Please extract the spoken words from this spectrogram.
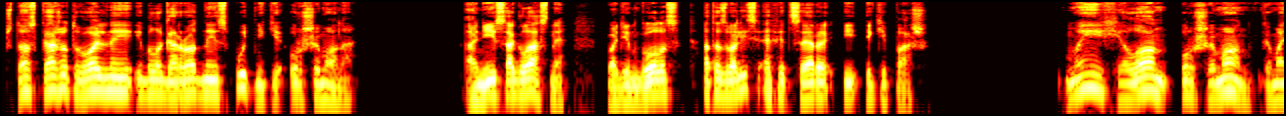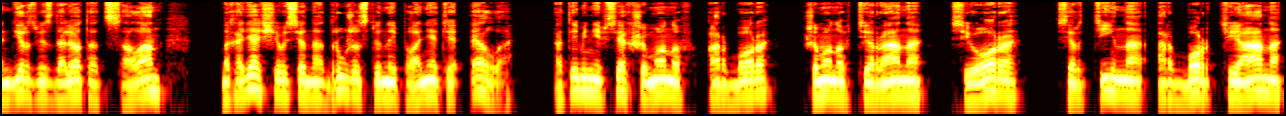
Что скажут вольные и благородные спутники Уршимона? Они согласны. В один голос отозвались офицеры и экипаж. Мы, Хелон Уршимон, командир звездолета Салан, находящегося на дружественной планете Элла, от имени всех Шимонов Арбора, Шимонов Тирана, Сиора Сертина, Арбортиана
